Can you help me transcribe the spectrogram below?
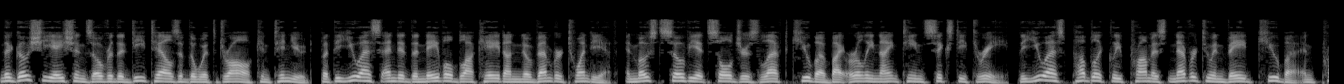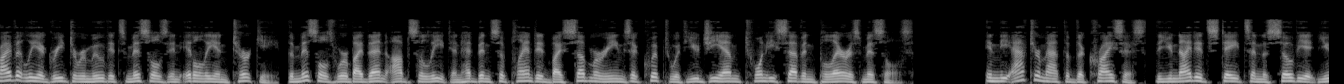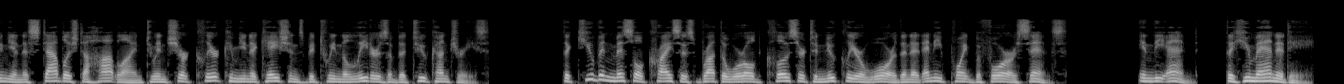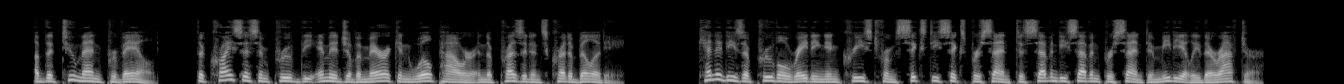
Negotiations over the details of the withdrawal continued, but the U.S. ended the naval blockade on November 20, and most Soviet soldiers left Cuba by early 1963. The U.S. publicly promised never to invade Cuba and privately agreed to remove its missiles in Italy and Turkey. The missiles were by then obsolete and had been supplanted by submarines equipped with UGM 27 Polaris missiles. In the aftermath of the crisis, the United States and the Soviet Union established a hotline to ensure clear communications between the leaders of the two countries. The Cuban Missile Crisis brought the world closer to nuclear war than at any point before or since. In the end, the humanity of the two men prevailed. The crisis improved the image of American willpower and the president's credibility. Kennedy's approval rating increased from 66% to 77% immediately thereafter.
